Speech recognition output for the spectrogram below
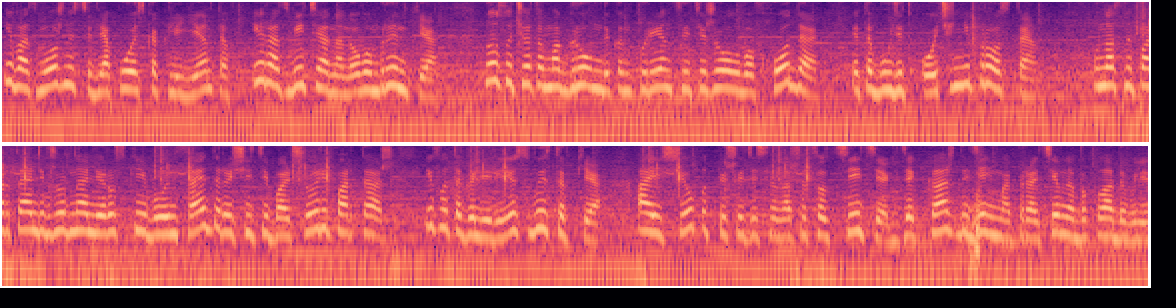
и возможности для поиска клиентов и развития на новом рынке. Но с учетом огромной конкуренции тяжелого входа это будет очень непросто. У нас на портале в журнале «Русский Insider» ищите большой репортаж и фотогалерею с выставки. А еще подпишитесь на наши соцсети, где каждый день мы оперативно выкладывали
